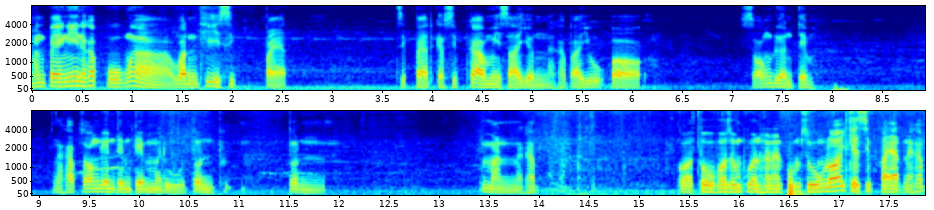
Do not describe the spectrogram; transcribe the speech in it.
มันแปลงนี้นะครับปลูกเมื่อวันที่ 18 18 กับ 19 เมษายนนะครับ อายุก็ 2 เดือนเต็ม นะครับสองเดือนเต็มๆมาดูต้นต้นมันนะครับ ก็โตพอสมควรขนาดผมสูง 178 นะครับ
